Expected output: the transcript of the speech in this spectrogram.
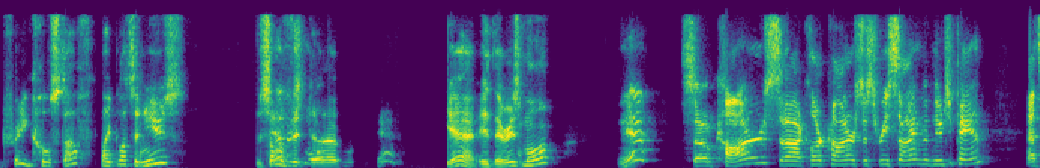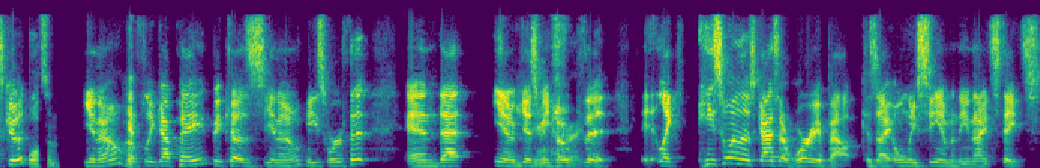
pretty cool stuff. Like lots of news. Some Yeah, of it, uh, Yeah. yeah, there is more. Yeah. So Connors, uh, Clark Connors just re-signed with New Japan. That's good. Awesome. You know, Yep. hopefully he got paid because you know he's worth it, and that you know gives me hope straight. that like he's one of those guys I worry about because I only see him in the United States,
